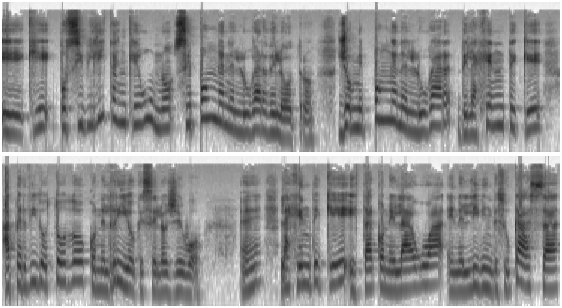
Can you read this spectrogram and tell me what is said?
Eh, que posibilitan que uno se ponga en el lugar del otro. Yo me ponga en el lugar de la gente que ha perdido todo con el río que se lo llevó. ¿eh? la gente que está con el agua en el living de su casa,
